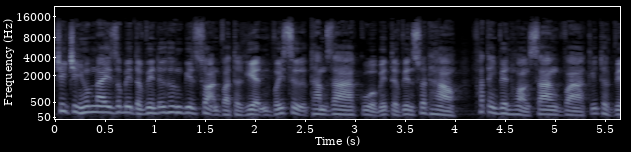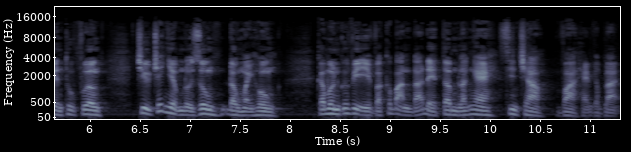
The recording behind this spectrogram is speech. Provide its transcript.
Chương trình hôm nay do biên tập viên Đức Hưng biên soạn và thực hiện với sự tham gia của biên tập viên Xuất Hào, phát thanh viên Hoàng Sang và kỹ thuật viên Thu Phương, chịu trách nhiệm nội dung Đồng Mạnh Hùng. Cảm ơn quý vị và các bạn đã để tâm lắng nghe. Xin chào và hẹn gặp lại.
